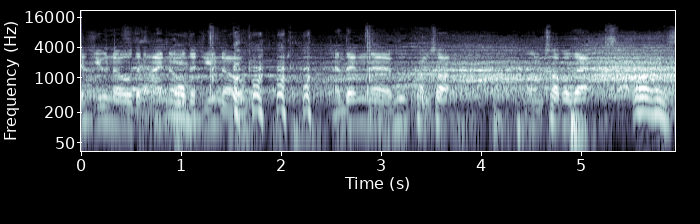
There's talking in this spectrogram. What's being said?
That you know that I know Yeah. that you know, and then uh, who comes up on top of that? Oh, he's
